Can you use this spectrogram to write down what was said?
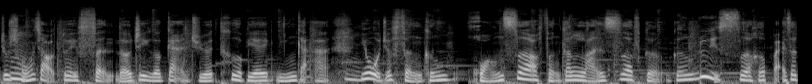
就从小对粉的这个感觉特别敏感。因为我觉得粉跟黄色啊，粉跟蓝色，粉跟绿色和白色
